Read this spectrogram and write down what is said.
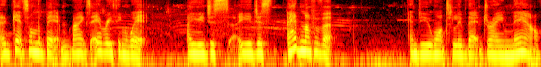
It gets on the bed and makes everything wet. Are you just are you just had enough of it? And do you want to live that dream now?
